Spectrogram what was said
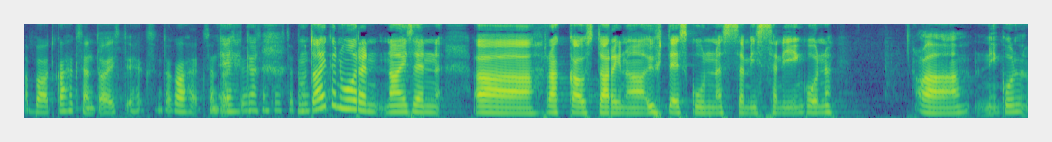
about 18, 19, 18, ehkä. 19. Mutta aika nuoren naisen uh, rakkaustarinaa yhteiskunnassa, missä niin kuin, uh, niin kuin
